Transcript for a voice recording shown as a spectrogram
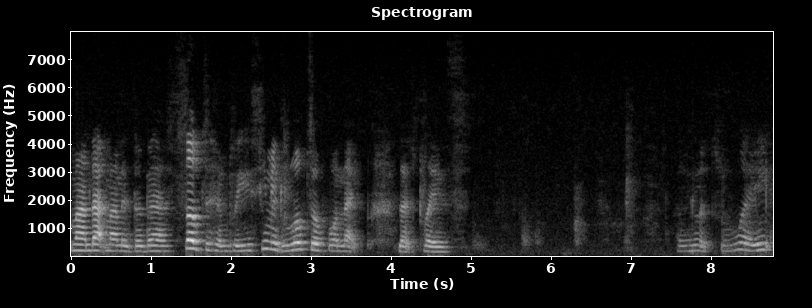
Man, that man is the best. Sub to him, please. He makes lots of Fortnite Let's Plays. Let's wait.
